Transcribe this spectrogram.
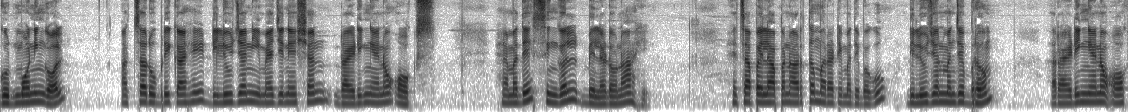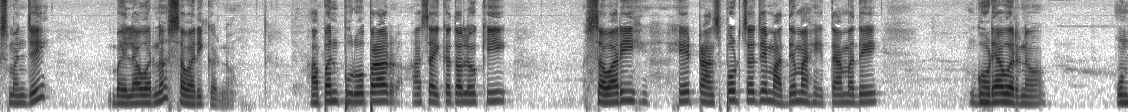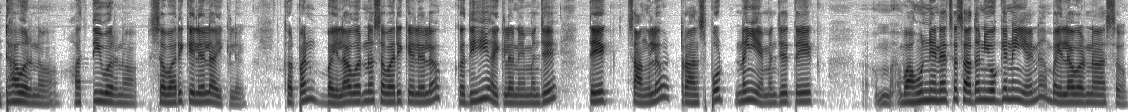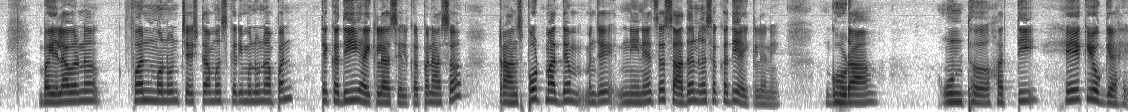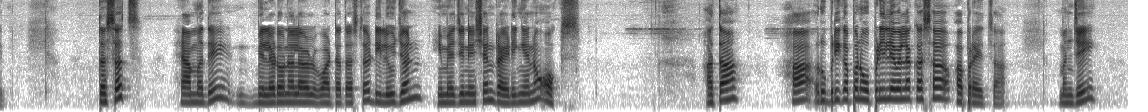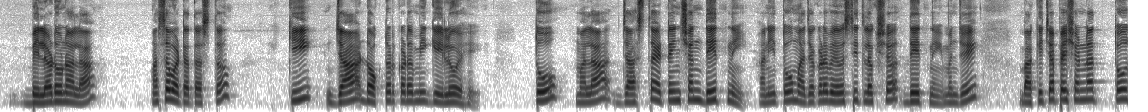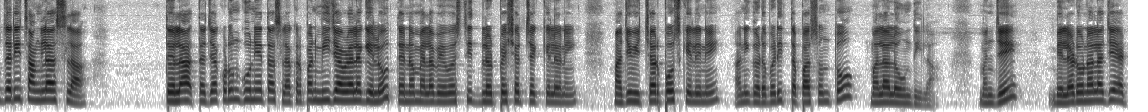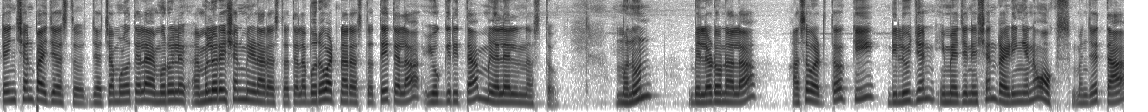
Good morning all. आजचा rubric आहे delusion imagination riding an ox. ह्यामध्ये सिंगल बेलाडोना आहे. ह्याचा पहिला आपण अर्थ मराठीमध्ये बघू. डिल्युजन म्हणजे भ्रम रायडिंग ॲनो ऑक्स म्हणजे बैलावरनं सवारी करणं. आपण पूर्वप्रार असं ऐकत आलो की सवारी हे ट्रान्सपोर्टचं जे माध्यम आहे त्यामध्ये घोड्यावरनं उंठावरनं हत्तीवरनं सवारी केलेलं ऐकलं आहे खरं पण बैलावरनं सवारी केलेलं कधीही ऐकलं नाही. म्हणजे ते एक चांगलं ट्रान्सपोर्ट नाही आहे म्हणजे ते एक वाहून नेण्याचं साधन योग्य नाही आहे ना बैलावरनं असं. बैलावरनं फन म्हणून चेष्टा मस्करी म्हणून आपण ते कधीही ऐकलं असेल. खरं पण असं ट्रान्सपोर्ट माध्यम म्हणजे नेण्याचं साधन असं कधी ऐकलं नाही. घोडा उंठ हत्ती हे एक योग्य आहेत. तसंच ह्यामध्ये बेलाडोनाला वाटत असतं delusion imagination riding and ox. आता हा रुब्रिक आपण ओपडी लेवलला कसा वापरायचा? म्हणजे बेलाडोनाला असं वाटत असतं की ज्या डॉक्टरकडं मी गेलो आहे तो मला जास्त अटेन्शन देत नाही आणि तो माझ्याकडे व्यवस्थित लक्ष देत नाही. म्हणजे बाकीच्या पेशंटना तो जरी चांगला असला त्याला त्याच्याकडून गुण येत असला खरं पण मी ज्या वेळेला गेलो त्यानं मला व्यवस्थित ब्लड प्रेशर चेक केलं नाही माझी विचारपोस केली नाही आणि गडबडीत तपासून तो मला लावून दिला. म्हणजे बेलाडोनाला जे अटेन्शन पाहिजे असतं ज्याच्यामुळं त्याला ॲम्युरोले ॲम्युलरेशन मिळणार असतं त्याला बरं वाटणार असतं ते त्याला योग्यरित्या मिळालेलं नसतं. म्हणून बेलाडोनाला असं वाटतं की delusion imagination riding an ox म्हणजे त्या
